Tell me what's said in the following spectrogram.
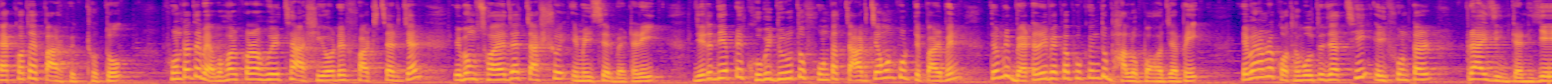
এক কথায় পারফেক্ট হতো। ফোনটাতে ব্যবহার করা হয়েছে আশি ওয়ার্ডের ফাস্ট চার্জার এবং ছয় হাজার চারশো এমএইচের ব্যাটারি। যেটা দিয়ে আপনি খুবই দ্রুত ফোনটা চার্জ যেমন করতে পারবেন, তেমনি ব্যাটারি ব্যাকআপও কিন্তু ভালো পাওয়া যাবে। এবার আমরা কথা বলতে যাচ্ছি এই ফোনটার প্রাইজিংটা নিয়ে।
